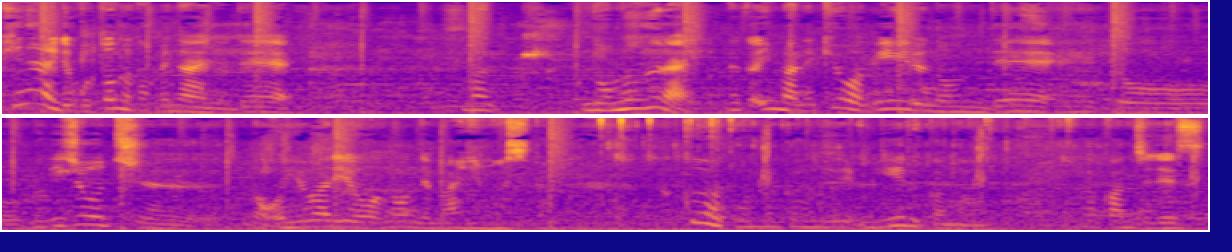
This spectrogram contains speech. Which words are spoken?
機内でほとんど食べないので、まあ、飲むぐらい。なんか今ね今日はビール飲んで、えーと、麦焼酎のお湯割りを飲んでまいりました。服はこんな感じ見えるかな？こんな感じです。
